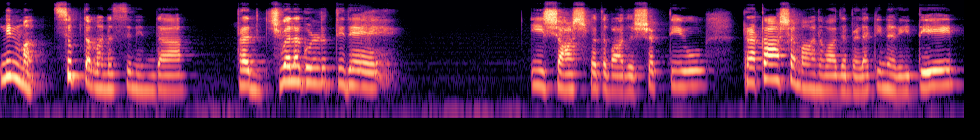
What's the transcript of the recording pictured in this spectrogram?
ನಿಮ್ಮ ಸುಪ್ತ ಮನಸ್ಸಿನಿಂದ ಪ್ರಜ್ವಲಗೊಳ್ಳುತ್ತಿದೆ. ಈ ಶಾಶ್ವತವಾದ ಶಕ್ತಿಯು ಪ್ರಕಾಶಮಾನವಾದ ಬೆಳಕಿನ ರೀತಿ,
